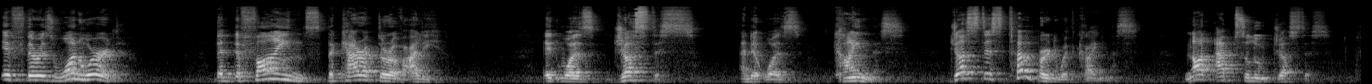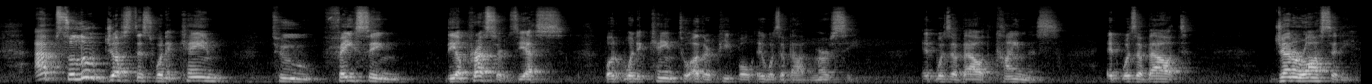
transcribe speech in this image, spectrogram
if there is one word that defines the character of Ali, it was justice and it was kindness. Justice tempered with kindness, not absolute justice. Absolute justice when it came to facing the oppressors, yes, but when it came to other people, it was about mercy. It was about kindness. It was about generosity.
